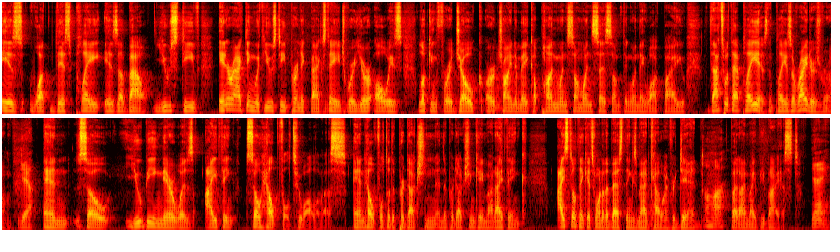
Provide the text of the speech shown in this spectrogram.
is what this play is about. You, Steve, interacting with you, Steve Purnick, backstage, where you're always looking for a joke or mm-hmm. trying to make a pun when someone says something when they walk by you. That's what that play is. The play is a writer's room. Yeah. And so you being there was, I think, so helpful to all of us and helpful to the production. And the production came out, I think, I still think it's one of the best things Mad Cow ever did, Uh-huh. but I might be biased. Yay.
